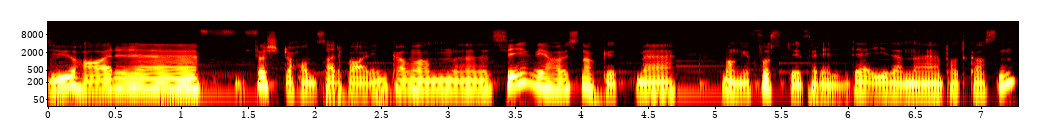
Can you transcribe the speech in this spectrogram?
Du har eh, førstehåndserfaring, kan man eh, si. Vi har jo snakket med mange fosterforeldre i denne podkasten.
